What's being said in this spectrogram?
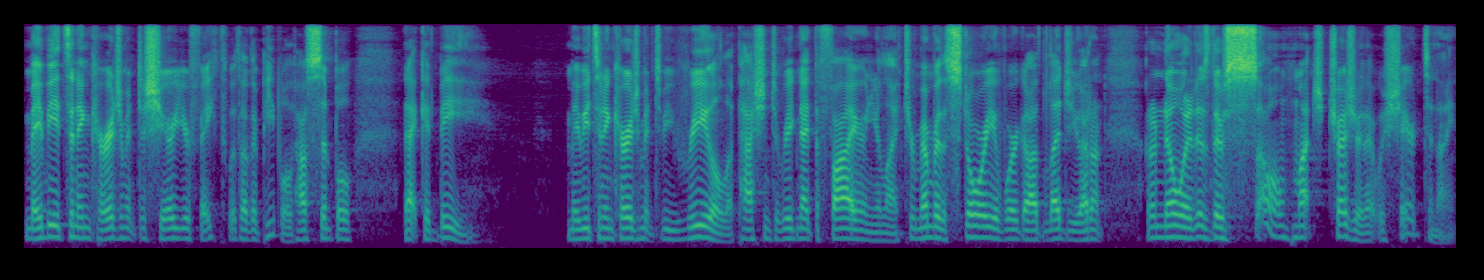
Maybe it's an encouragement to share your faith with other people, how simple that could be. Maybe it's an encouragement to be real, a passion to reignite the fire in your life, to remember the story of where God led you. I don't I don't know what it is. There's so much treasure that was shared tonight.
